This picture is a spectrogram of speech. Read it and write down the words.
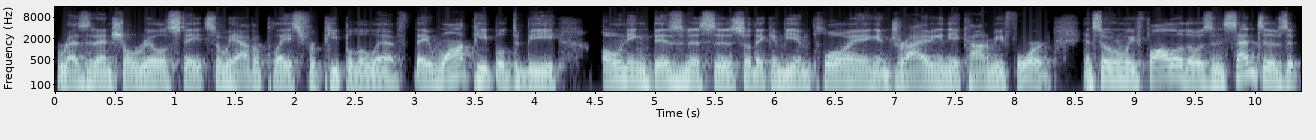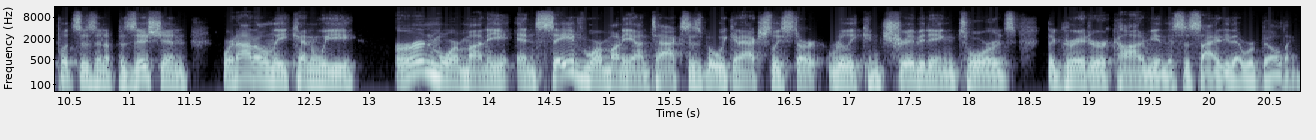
residential real estate so we have a place for people to live. They want people to be owning businesses so they can be employing and driving the economy forward. And so when we follow those incentives, it puts us in a position where not only can we earn more money and save more money on taxes, but we can actually start really contributing towards the greater economy and the society that we're building.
